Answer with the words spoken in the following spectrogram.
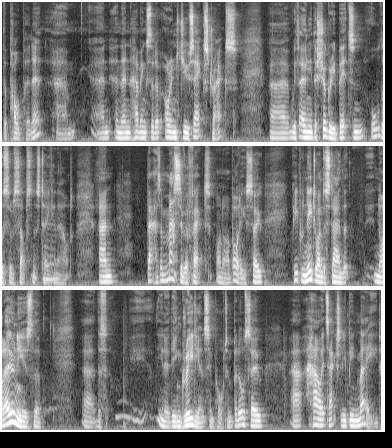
the pulp in it, um, and, and then having sort of orange juice extracts uh, with only the sugary bits and all the sort of substance taken mm. out. And that has a massive effect on our bodies. So people need to understand that not only is the, uh, the you know, the ingredients important, but also uh, how it's actually been made.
